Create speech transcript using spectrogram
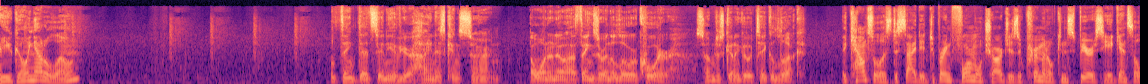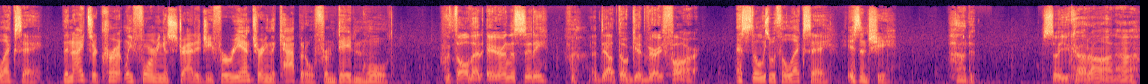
Are you going out alone? I don't think that's any of your highness concern. I want to know how things are in the lower quarter, so I'm just gonna go take a look. The council has decided to bring formal charges of criminal conspiracy against Alexei. The Knights are currently forming a strategy for re-entering the capital from Deidon Hold. With all that air in the city, I doubt they'll get very far. Estelle's with Alexei, isn't she? How did... So you caught on, huh?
